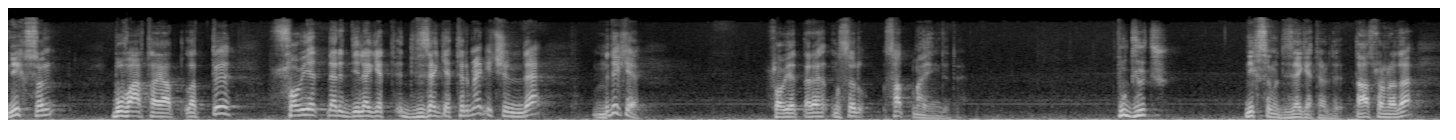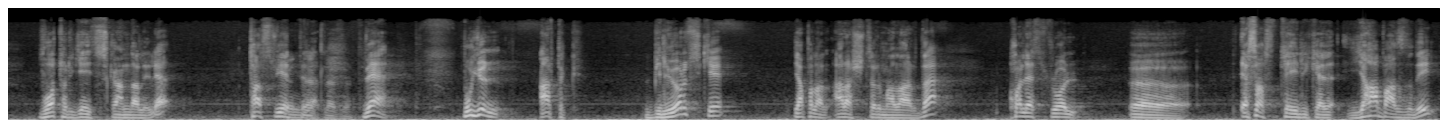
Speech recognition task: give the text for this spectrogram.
Nixon bu vartayı atlattı. Sovyetleri dile get- dize getirmek için de dedi ki Sovyetlere Mısır satmayın dedi. Bu güç Nixon'ı dize getirdi. Daha sonra da Watergate skandalıyla tasfiye ettiler. Ve bugün artık biliyoruz ki yapılan araştırmalarda kolesterol e, esas tehlike yağ bazlı değil,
